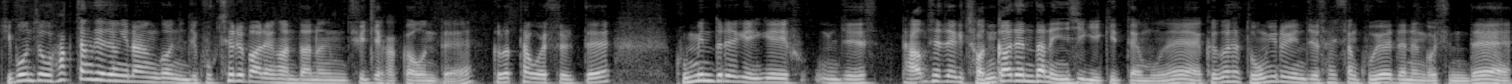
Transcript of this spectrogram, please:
기본적으로 확장 재정이라는 건 이제 국채를 발행한다는 취지에 가까운데 그렇다고 했을 때 국민들에게 이게 이제 다음 세대에게 전가된다는 인식이 있기 때문에 그것에 동의를 이제 사실상 구해야 되는 것인데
